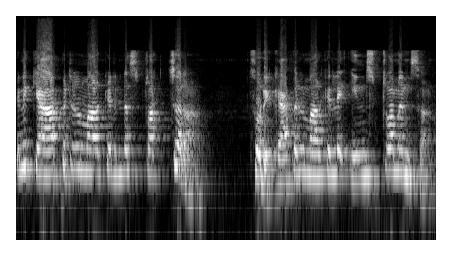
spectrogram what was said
ഇനി ക്യാപിറ്റൽ മാർക്കറ്റിന്റെ സ്ട്രക്ചറാണ് സോറി ക്യാപിറ്റൽ മാർക്കറ്റിലെ ഇൻസ്ട്രുമെന്റ്സ് ആണ്.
